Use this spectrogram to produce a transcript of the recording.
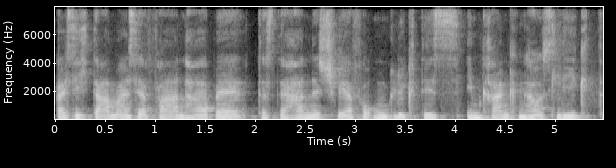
als ich damals erfahren habe, dass der Hannes schwer verunglückt ist, im Krankenhaus liegt,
